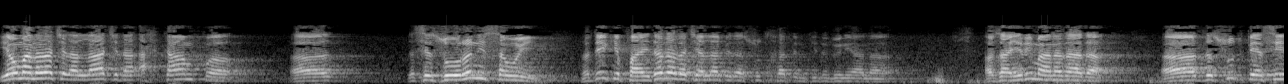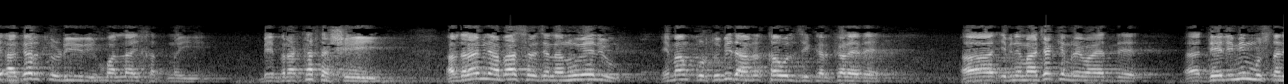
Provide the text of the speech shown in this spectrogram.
یو معنی دا چې الله چې دا احکام په د څه زورنی سوی نو دې کې فائدہ ده چې الله په دا سود ختم کړي د دنیا نه ظاهری معنی دا ده د سود پیسې اگر کډيري خو الله یې ختمي به برکت شي عبد الله بن عباس رضی الله عنه ویلو امام قرطبي دا قول ذکر کړی دی ابن ماجه کوم روایت دی دلیمی مسند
